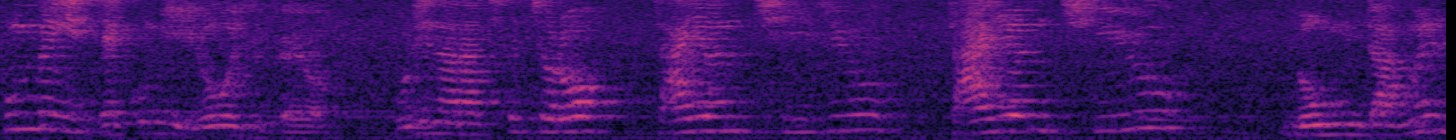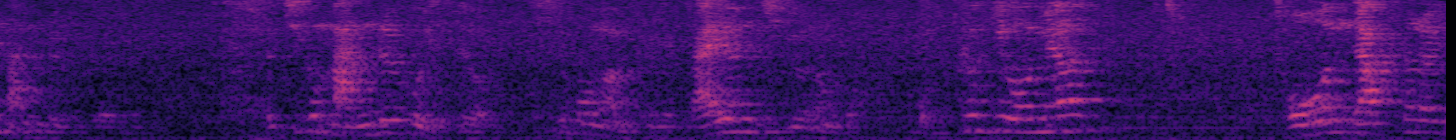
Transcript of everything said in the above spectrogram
분명히 제 꿈이 이루어질 거예요. 우리나라 최초로 자연 치유 자연 치유 농장을 만들 거예요. 지금 만들고 있어요. 15만 평에 자연 치유 농장. 거기 오면 좋은 약선을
